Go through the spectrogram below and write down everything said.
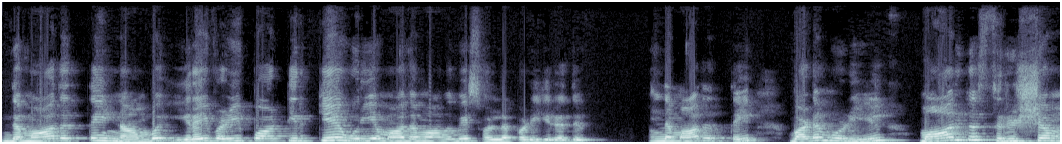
இந்த மாதத்தை நாம இறை வழிபாட்டிற்கே உரிய மாதமாகவே சொல்லப்படுகிறது. இந்த மாதத்தை வடமொழியில் மார்க சிருஷம்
